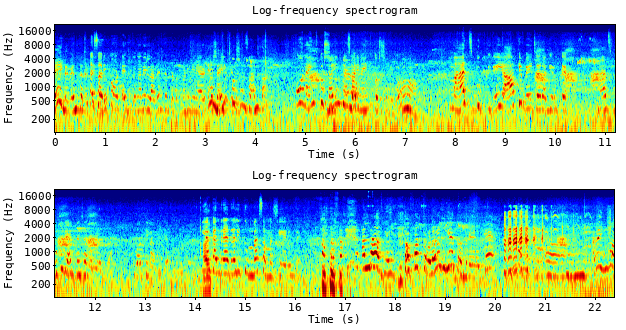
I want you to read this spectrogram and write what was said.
ಏ ಲೆವೆಂತ್ ಅಲ್ಲ ಸಾರಿ ಹ್ಞೂ ಟೆಂತ್ ನಾನು ಲೆವೆಂತ್ ಅಂತ ಏ ಎರಡು ನೈನ್ ಕ್ವಶನ್ಸ್ ಅಂತ. ಹ್ಞೂ ninth question. Sorry ninth question ಇದು. ಮ್ಯಾಥ್ಸ್ ಬುಕ್ಗೆ ಯಾಕೆ ಬೇಜಾರಾಗಿರುತ್ತೆ? ಮ್ಯಾಥ್ಸ್ ಬುಕ್ಗೆ ಯಾಕೆ ಬೇಜಾರಾಗಿರುತ್ತೆ? ಗೊತ್ತಿಲ್ಲ ನನಗೆ. ಯಾಕಂದ್ರೆ ಅದರಲ್ಲಿ ತುಂಬಾ ಸಮಸ್ಯೆ ಇರುತ್ತೆ. ಅಲ್ಲ ಅದು ತಪ್ಪಾಗಿ ತಗೊಳ್ಳೋರಿಗೆ ತೊಂದರೆ ಇರುತ್ತೆ? ಅಲ್ಲ ಹಿಂಗೂ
